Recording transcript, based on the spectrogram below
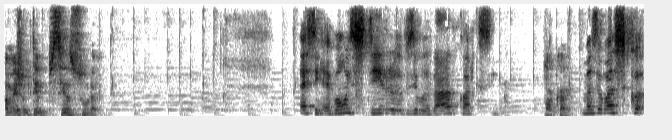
ao mesmo tempo censura? É sim, é bom existir visibilidade, claro que sim. Ok. Mas eu acho que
